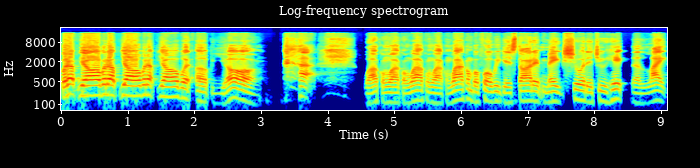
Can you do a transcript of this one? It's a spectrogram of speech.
What up, y'all? What up, y'all? What up, y'all? What up, y'all? welcome, welcome, welcome, welcome, welcome. Before we get started, make sure that you hit the like,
